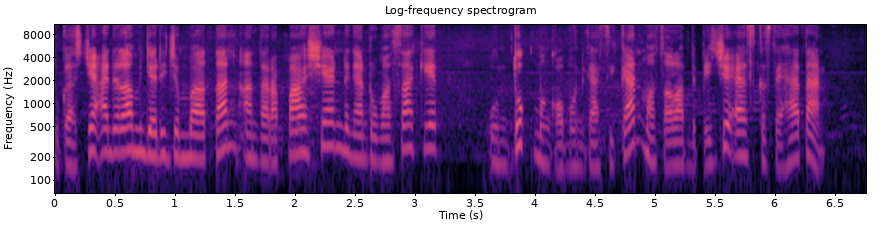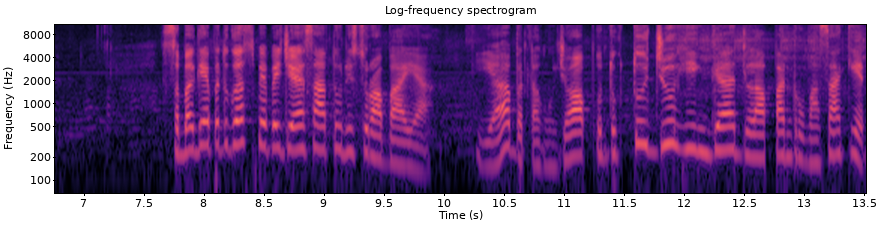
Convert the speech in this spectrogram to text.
tugasnya adalah menjadi jembatan antara pasien dengan rumah sakit untuk mengkomunikasikan masalah BPJS Kesehatan. Sebagai petugas BPJS 1 di Surabaya, ia bertanggung jawab untuk 7 hingga 8 rumah sakit.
